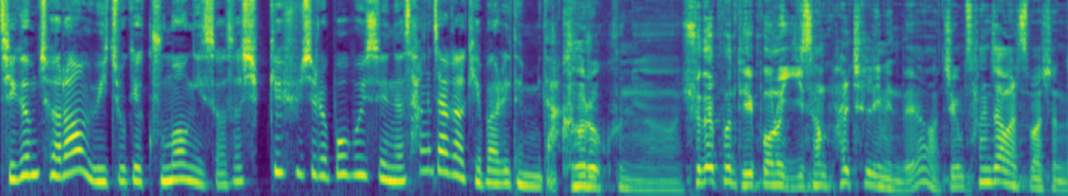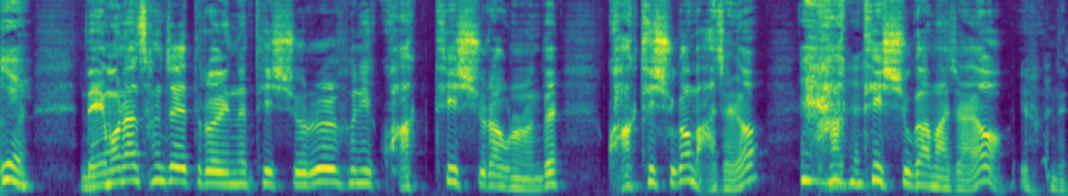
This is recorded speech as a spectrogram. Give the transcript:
지금처럼 위쪽에 구멍이 있어 서 쉽게 휴지를 뽑을 수 있는 상자가 개발이 됩니다. 그렇군요. 휴대폰 뒷번호 2387님인데요. 지금 상자 말씀하셨는데 예. 네모난 상자에 들어있는 티슈를 흔히 곽 티슈라고 그러는데 곽 티슈가 맞아요? 각 티슈가 맞아요? 이런데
